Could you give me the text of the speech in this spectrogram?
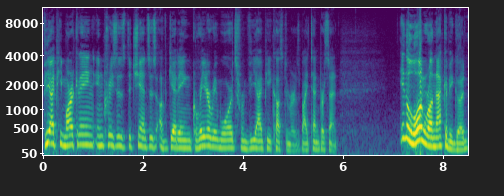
VIP marketing increases the chances of getting greater rewards from VIP customers by 10%. In the long run, that could be good.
